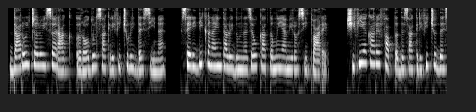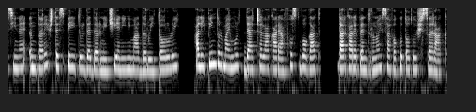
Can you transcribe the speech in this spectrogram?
Darul celui sărac, rodul sacrificiului de sine, se ridică înaintea lui Dumnezeu ca tămâia mirositoare și fiecare faptă de sacrificiu de sine întărește spiritul de dărnicie în inima dăruitorului, alipindu-l mai mult de acela care a fost bogat, dar care pentru noi s-a făcut totuși sărac,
